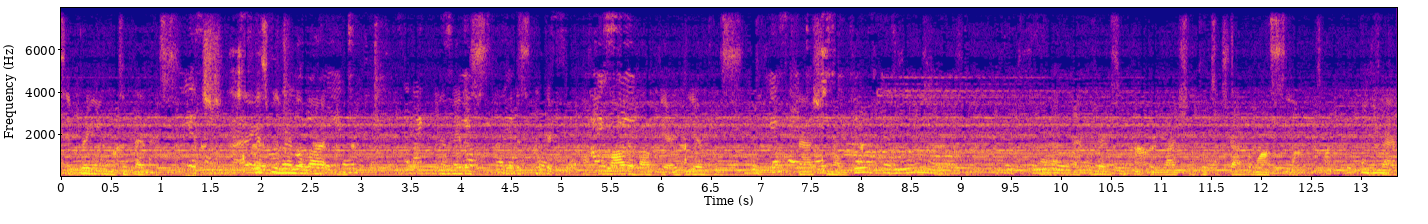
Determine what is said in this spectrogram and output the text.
to bringing them to Venice, which I guess we learned a lot and, and made us made us think a lot about the idea of this national. Uh, very few people actually get to travel and see it that,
